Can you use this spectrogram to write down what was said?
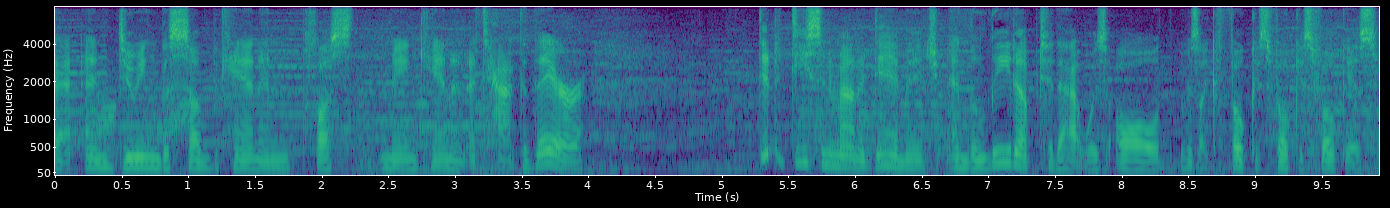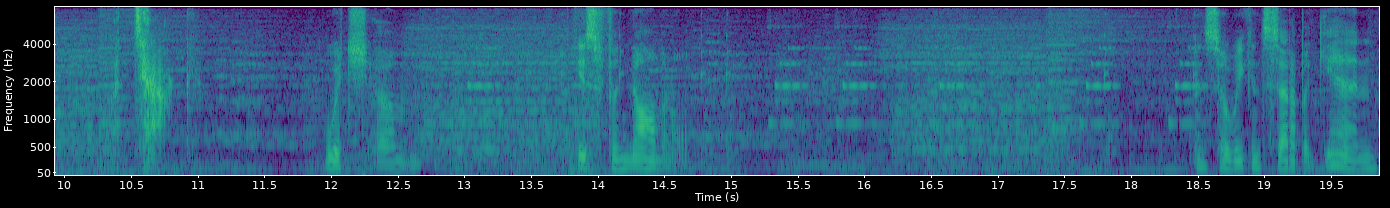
and doing the sub cannon plus main cannon attack there did a decent amount of damage, and the lead up to that was all it was like focus, focus, focus, attack, which um, is phenomenal. And so we can set up again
